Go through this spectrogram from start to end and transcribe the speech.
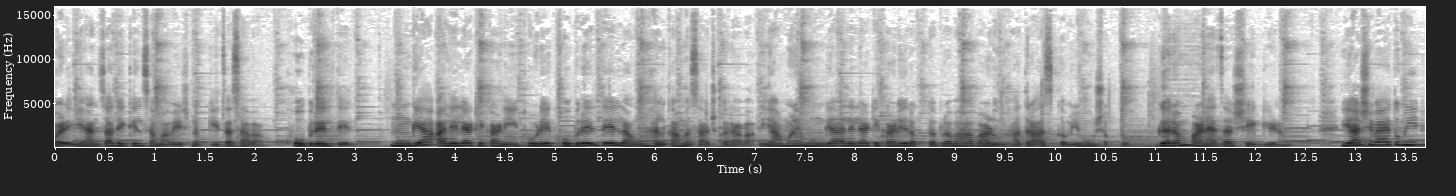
फळे यांचा देखील समावेश नक्कीच असावा. खोबरेल तेल मुंग्या आलेल्या ठिकाणी थोडे खोबरेल तेल लावून हलका मसाज करावा. यामुळे मुंग्या आलेल्या ठिकाणी रक्तप्रवाह वाढून हा त्रास कमी होऊ शकतो. गरम पाण्याचा शेक घेणं. याशिवाय तुम्ही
